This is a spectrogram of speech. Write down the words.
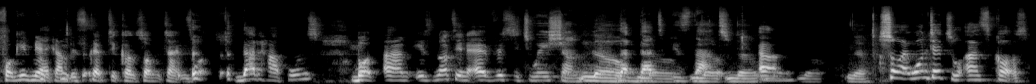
forgive me, I can be skeptical sometimes, but that happens. But um, it's not in every situation No, that that is that. No, no, Um, no, no. So I wanted to ask us,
